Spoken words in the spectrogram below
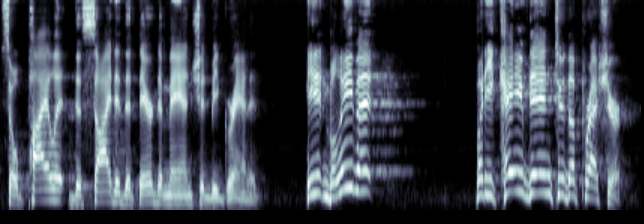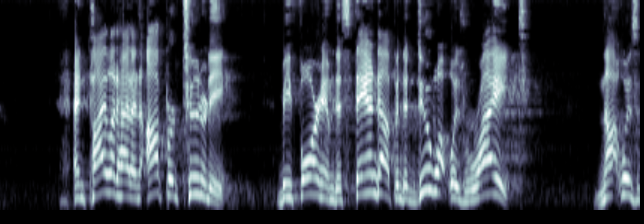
so Pilate decided that their demand should be granted. He didn't believe it, but he caved in to the pressure. And Pilate had an opportunity before him to stand up and to do what was right, not was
